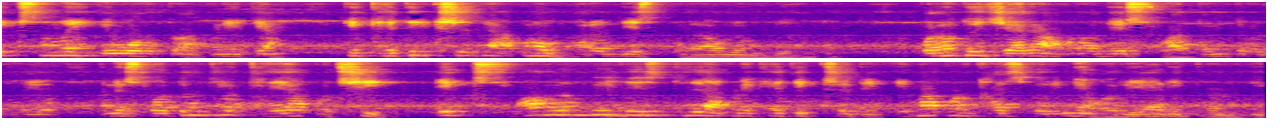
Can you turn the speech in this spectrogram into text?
એક સમય એવો હતો આપણે ત્યાં, કે ખેતી ક્ષેત્રે આપણો ભારત દેશ પરાવલંબી હતો. પરંતુ જ્યારે આપણો દેશ સ્વતંત્ર થયો અને સ્વતંત્ર થયા પછી એક સ્વાવલંબી દેશ થયો આપણે ખેતી ક્ષેત્રે, એમાં પણ ખાસ કરીને હરિયાળી ક્રાંતિ.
